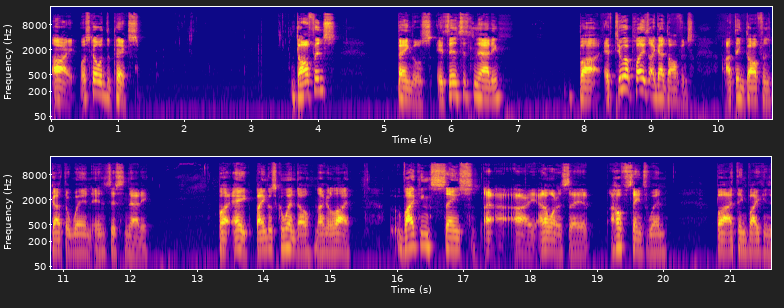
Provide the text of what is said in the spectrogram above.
All right, let's go with the picks. Dolphins, Bengals. It's in Cincinnati. But if Tua plays, I got Dolphins. I think Dolphins got the win in Cincinnati. But hey, Bengals can win though. Not gonna lie. Vikings Saints. I, I I don't want to say it. I hope Saints win, but I think Vikings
